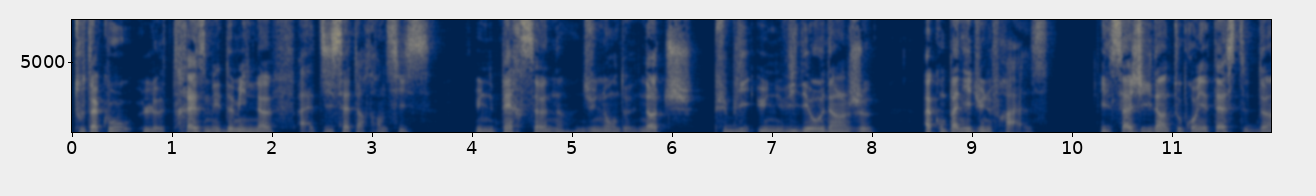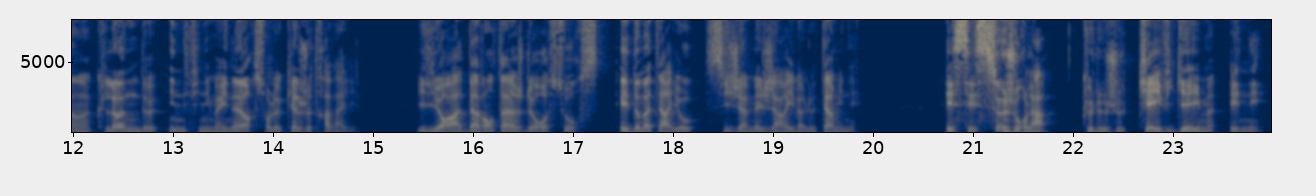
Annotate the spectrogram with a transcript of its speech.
Tout à coup, le 13 mai 2009, à 17h36, une personne du nom de Notch publie une vidéo d'un jeu accompagné d'une phrase. Il s'agit d'un tout premier test d'un clone de Infiniminer sur lequel je travaille. Il y aura davantage de ressources et de matériaux si jamais j'arrive à le terminer. Et c'est ce jour-là que le jeu Cave Game est né.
